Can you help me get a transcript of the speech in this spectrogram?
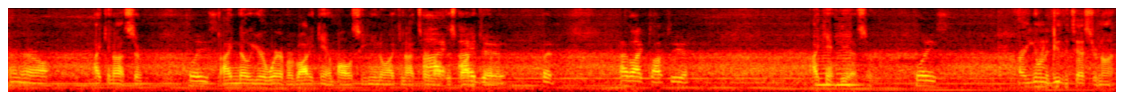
turn that off, I cannot, sir. please? I know you're aware of our body cam policy. You know I cannot turn I, off this body I camera. do, but I'd like to talk to you. I can't do that, mm-hmm. sir. Please, Are you going to do the test or not?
